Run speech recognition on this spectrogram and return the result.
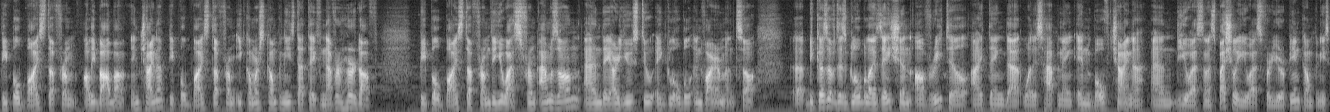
People buy stuff from Alibaba in China. People buy stuff from e-commerce companies that they've never heard of people buy stuff from the US, from Amazon, and they are used to a global environment. So uh, because of this globalization of retail, I think that what is happening in both China and the US, and especially US for European companies,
